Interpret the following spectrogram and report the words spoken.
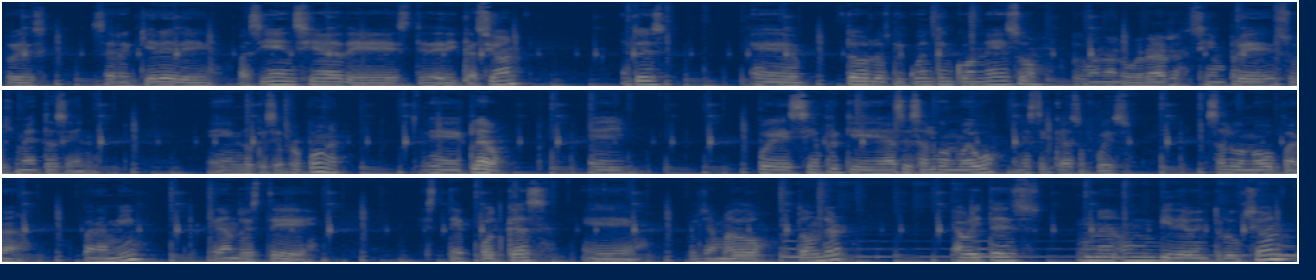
pues se requiere de paciencia, de este, dedicación. Entonces, eh, todos los que cuenten con eso, pues van a lograr siempre sus metas en, en lo que se propongan. Eh, claro, eh, pues siempre que haces algo nuevo, en este caso pues es algo nuevo para, para mí, creando este, este podcast eh, pues, llamado Thunder. Ahorita es un video de introducción,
